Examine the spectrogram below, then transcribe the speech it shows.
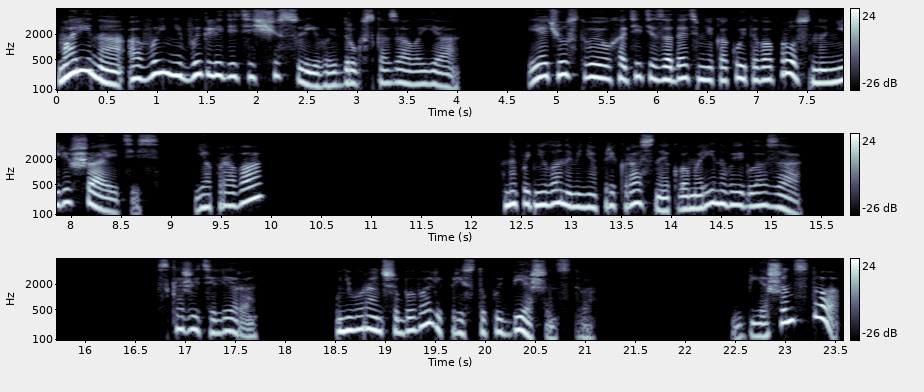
«Марина, а вы не выглядите счастливой», — вдруг сказала я. «Я чувствую, хотите задать мне какой-то вопрос, но не решаетесь. Я права?» Она подняла на меня прекрасные аквамариновые глаза. «Скажите, Лера, у него раньше бывали приступы бешенства?» «Бешенство?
